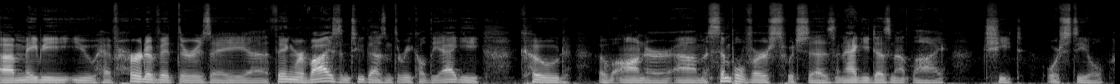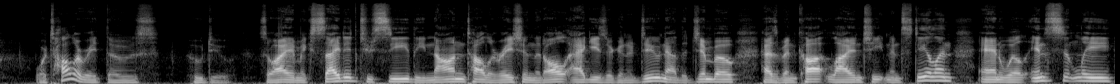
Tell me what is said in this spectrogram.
Uh, maybe you have heard of it. There is a uh, thing revised in 2003 called the Aggie Code of Honor. Um, a simple verse which says, An Aggie does not lie, cheat, or steal, or tolerate those who do. So I am excited to see the non toleration that all Aggies are going to do now that Jimbo has been caught lying, cheating, and stealing, and will instantly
